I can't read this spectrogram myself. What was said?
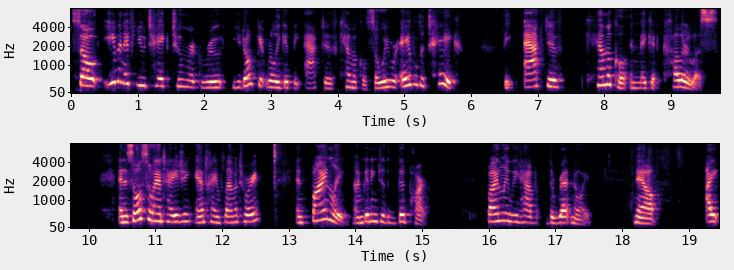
So even if you take turmeric root, you don't get really get the active chemical. So we were able to take the active chemical and make it colorless. And it's also anti aging, anti inflammatory. And finally, I'm getting to the good part. Finally, we have the retinoid. Now, I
